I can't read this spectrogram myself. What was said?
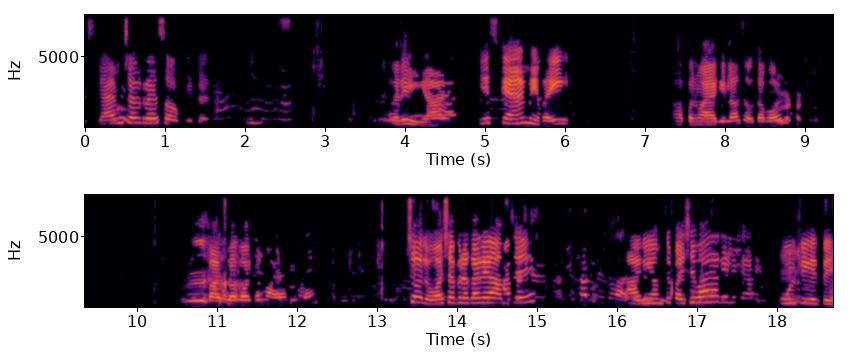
स्कैम चल रहा है सब इधर अरे यार ये स्कॅम आहे भाई। हा पण वाया गेला चौथा बॉल पाचवा बॉल पण वाया गेला। चलो अशा प्रकारे आमचे आणि आमचे पैसे वाया गेलेले आहेत। उलटी येते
